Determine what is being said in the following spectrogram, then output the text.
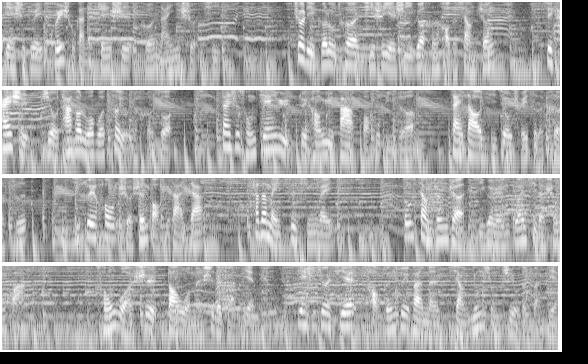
便是对归属感的珍视和难以舍弃。这里格鲁特其实也是一个很好的象征。最开始只有他和罗伯特有着合作，但是从监狱对抗狱霸保护彼得，再到急救垂死的克斯，以及最后舍身保护大家，他的每次行为都象征着几个人关系的升华。从我是到我们是的转变，便是这些草根罪犯们向英雄挚友的转变。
